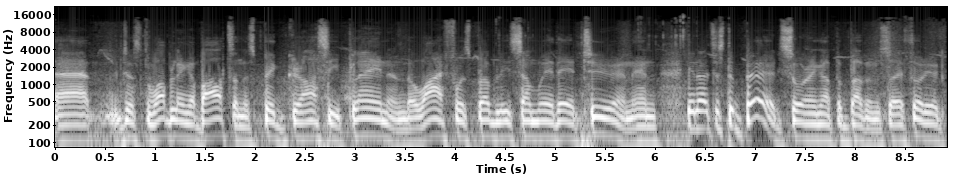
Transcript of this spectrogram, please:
uh, just wobbling about on this big grassy plain, and the wife was probably somewhere there too, and then, you know, just a bird soaring up above him. So I thought he would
